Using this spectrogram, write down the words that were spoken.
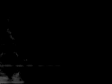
mesure.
